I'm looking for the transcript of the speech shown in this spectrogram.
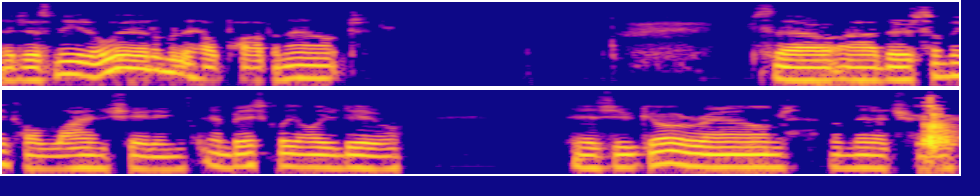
that just need a little bit of help popping out. So uh, there's something called line shadings, and basically all you do is you go around the miniature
